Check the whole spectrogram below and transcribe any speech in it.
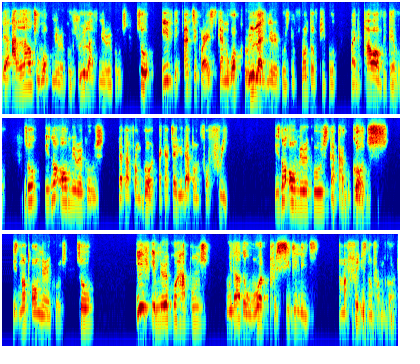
they're allowed to work miracles, real life miracles. So if the Antichrist can work real life miracles in front of people by the power of the devil, so it's not all miracles that are from God. I can tell you that one for free. It's not all miracles that are God's. It's not all miracles. So if a miracle happens without the word preceding it, I'm afraid it's not from God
